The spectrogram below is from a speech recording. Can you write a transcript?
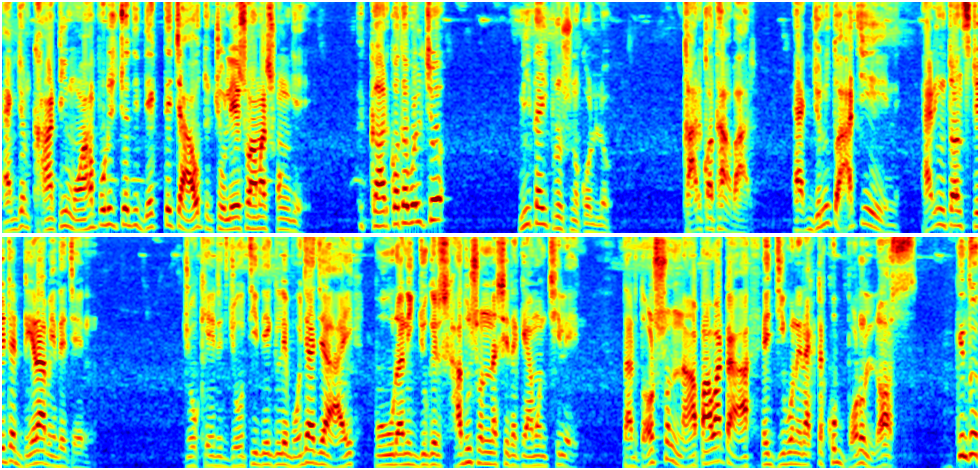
একজন খাঁটি মহাপুরুষ যদি দেখতে চাও তো চলে এসো আমার সঙ্গে। কার কথা বলছো? নিতাই প্রশ্ন করল। কার কথা আবার? একজনই তো আছেন। হ্যারিংটন স্ট্রিটের ডেরা বেঁধেছেন। চোখের জ্যোতি দেখলে বোঝা যায় পৌরাণিক যুগের সাধু সন্ন্যাসীরা কেমন ছিলেন। তার দর্শন না পাওয়াটা এই জীবনের একটা খুব বড় লস কিন্তু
